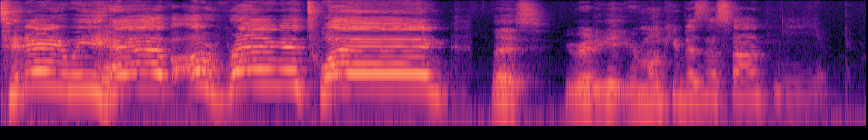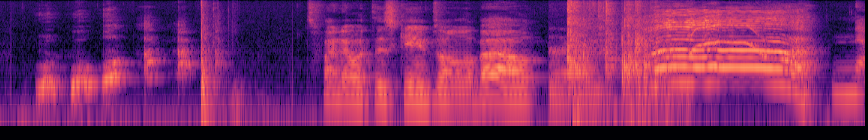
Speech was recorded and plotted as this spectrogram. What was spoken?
Today we have Orangutwang. Liz, you ready to get your monkey business on? Yep. Let's find out what this game's all about. Ah! No.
